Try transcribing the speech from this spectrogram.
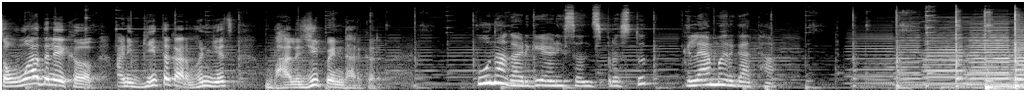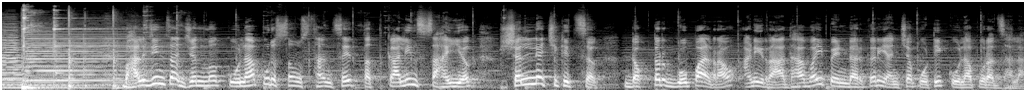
संवाद लेखक आणि गीतकार म्हणजेच भालजी पेंढारकर. पूना गाडगे आणि सन्स प्रस्तुत ग्लॅमर गाथा. भालजींचा जन्म कोल्हापूर संस्थानचे तत्कालीन सहाय्यक शल्य चिकित्सक डॉक्टर गोपाळराव आणि राधाबाई पेंढारकर यांच्या पोटी कोल्हापुरात झाला.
